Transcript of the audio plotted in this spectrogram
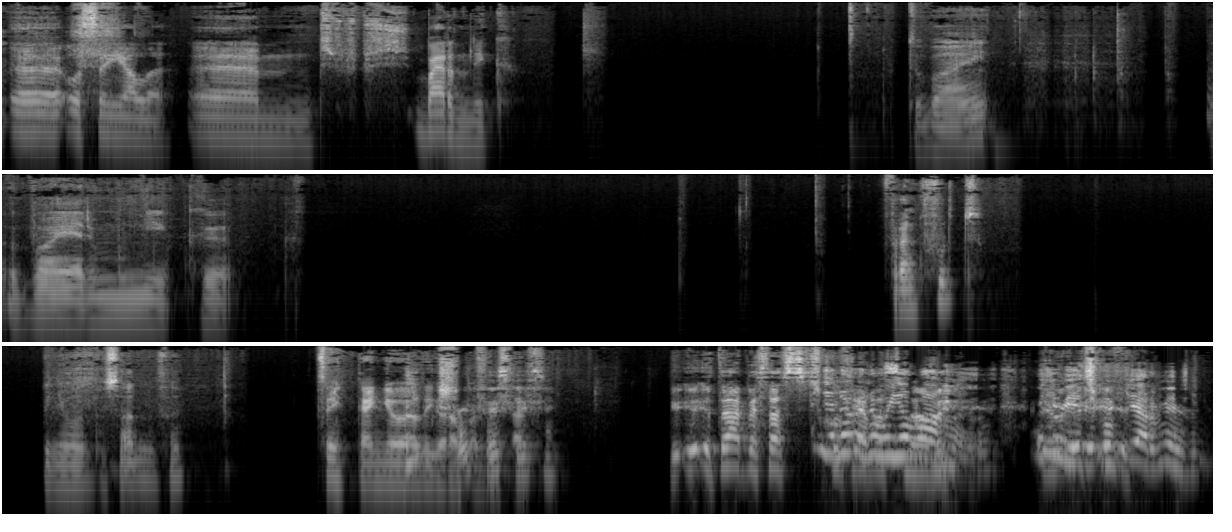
Uh, ou sem ela. Um, psh, Bayern Munique. Muito bem. Bayern Munique. Frankfurt. Ganhou ano passado, não foi? Sim, ganhou a Liga Europa. foi, foi, foi. Eu eu estava a pensar se Eu não, eu desconfiava não ia lá, mas- eu ia desconfiar mesmo.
